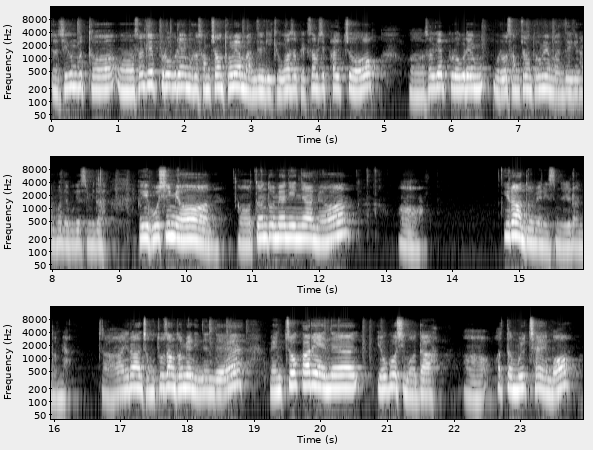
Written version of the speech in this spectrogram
자, 지금부터 어, 설계 프로그램으로 3차원 도면 만들기 교과서 138쪽 어, 설계 프로그램으로 3차원 도면 만들기를 한번 해보겠습니다. 여기 보시면 어, 떤 도면이 있냐면 어, 이러한 도면이 있습니다. 이러한 도면. 자, 이러한 정투상 도면이 있는데 왼쪽 아래에 있는 요것이 뭐다? 어, 어떤 물체의 뭐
